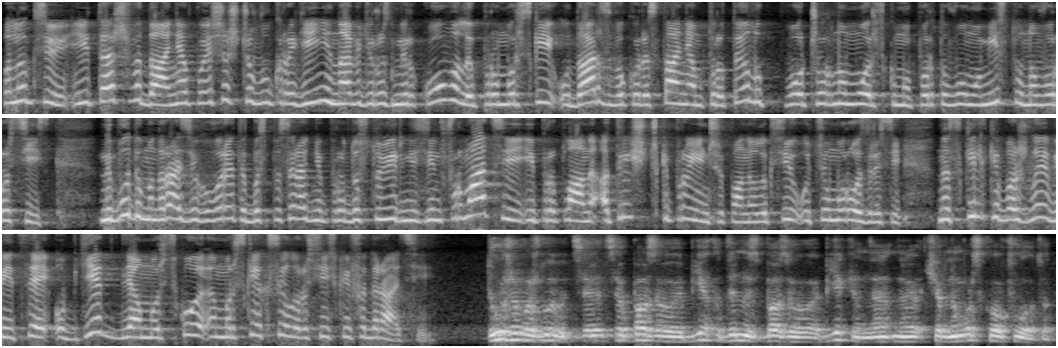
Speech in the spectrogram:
Олексію, і теж видання пише, що в Україні навіть розмірковували про морський удар з використанням тротилу по чорноморському портовому місту Новоросійськ. Не будемо наразі говорити безпосередньо про достовірність інформації і про плани, а трішечки про інше, пане Олексію, у цьому розрізі. Наскільки важливий цей об'єкт для морської морських сил Російської Федерації? Дуже важливо, це, це базовий об'єкт, один із базових об'єктів на, на Чорноморського флоту.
